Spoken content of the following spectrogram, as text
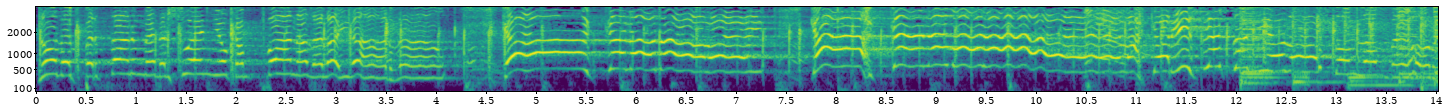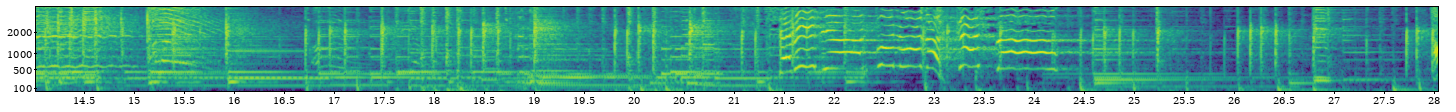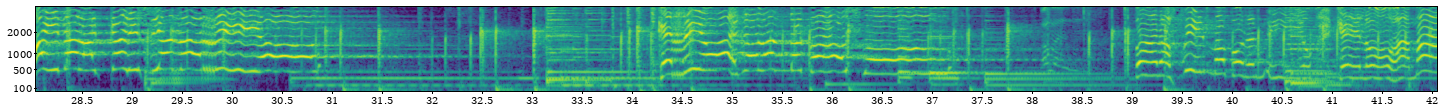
No despertarme del sueño, campana de la irarda. Las caricias soñadas son las mejores. Que los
